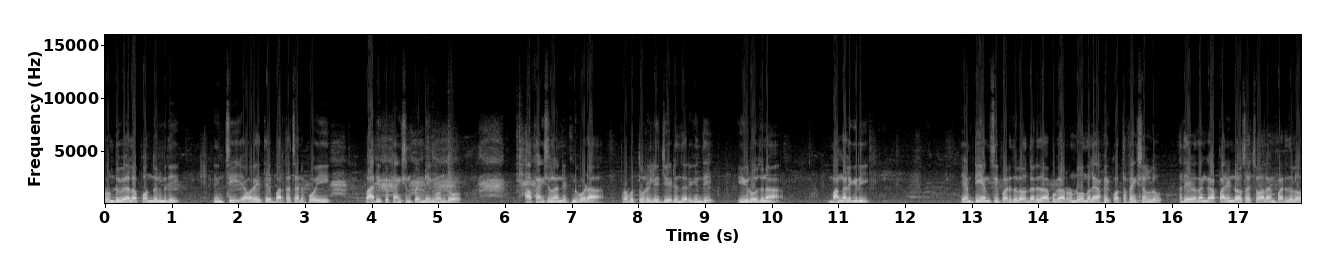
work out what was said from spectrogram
రెండు వేల పంతొమ్మిది నుంచి ఎవరైతే భర్త చనిపోయి భార్యకు ఫెన్షన్ పెండింగ్ ఉందో ఆ ఫెన్షన్లన్నింటిని కూడా ప్రభుత్వం రిలీజ్ చేయడం జరిగింది. ఈ రోజున మంగళగిరి ఎంటీఎంసీ పరిధిలో దరిదాపుగా రెండు వందల యాభై కొత్త ఫెన్షన్లు అదేవిధంగా పన్నెండవ సచివాలయం పరిధిలో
